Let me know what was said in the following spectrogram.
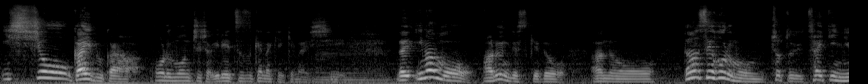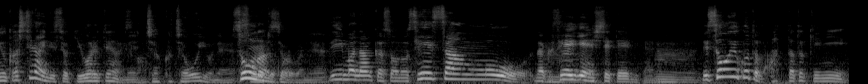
一生外部からホルモン注射を入れ続けなきゃいけないし、で今もあるんですけどあの男性ホルモンちょっと最近入荷してないんですよって言われてないですか？めちゃくちゃ多いよね。そうなんですよ。ね。で今なんかその生産をなんか制限しててみたいな、うん。でそういうことがあった時に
